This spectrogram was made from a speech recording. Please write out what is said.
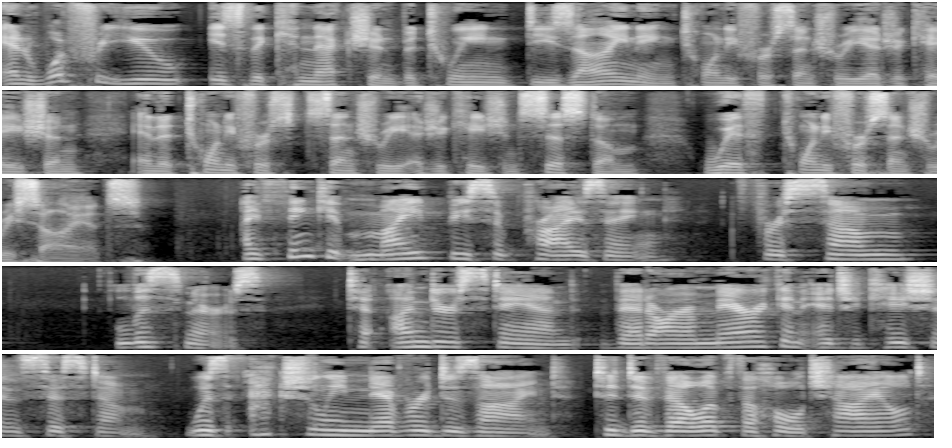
And what for you is the connection between designing 21st century education and a 21st century education system with 21st century science? I think it might be surprising for some listeners to understand that our American education system was actually never designed to develop the whole child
